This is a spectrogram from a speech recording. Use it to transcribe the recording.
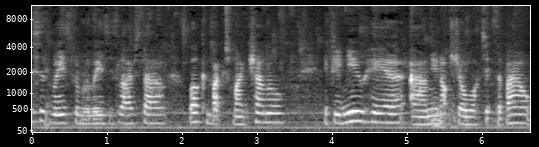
This is Louise from Louise's Lifestyle. Welcome back to my channel. If you're new here and you're not sure what it's about,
